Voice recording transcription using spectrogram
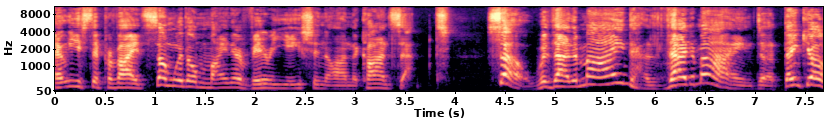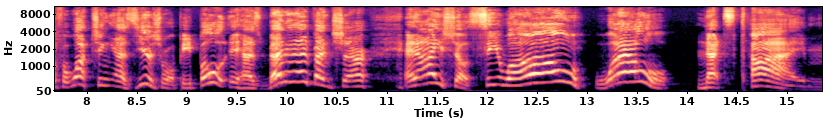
at least it provides some little minor variation on the concept. So, with that in mind, that in mind, uh, thank you all for watching as usual, people. It has been an adventure, and I shall see you all, well, next time.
